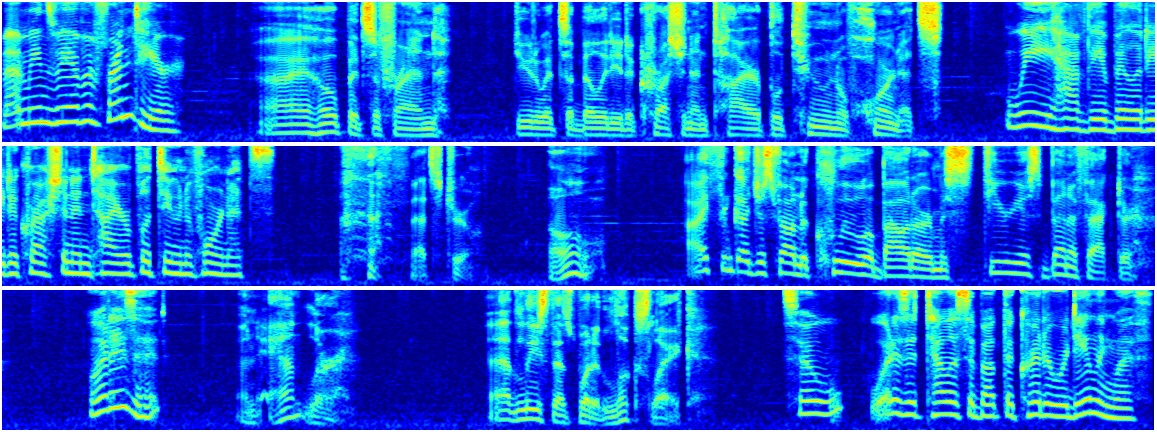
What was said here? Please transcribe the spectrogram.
That means we have a friend here. I hope it's a friend, due to its ability to crush an entire platoon of hornets. We have the ability to crush an entire platoon of hornets. That's true. Oh. I think I just found a clue about our mysterious benefactor. What is it? An antler. At least that's what it looks like. So, what does it tell us about the critter we're dealing with?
